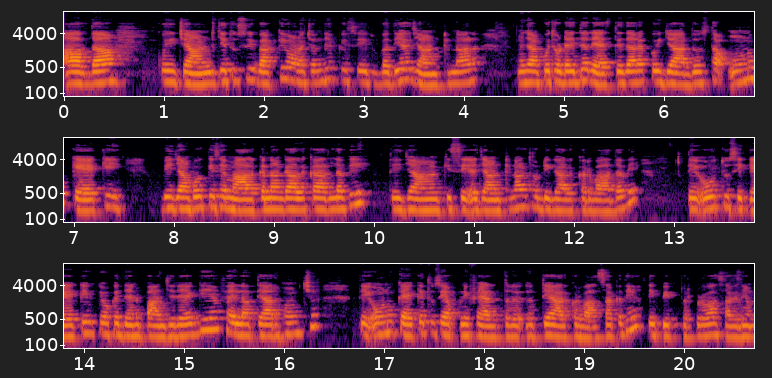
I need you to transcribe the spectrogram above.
ਆਪਦਾ ਕੋਈ ਜਾਣ, ਜੇ ਤੁਸੀਂ ਵਾਕਈ ਆਉਣਾ ਚਾਹੁੰਦੇ ਹੋ ਕਿਸੇ ਵਧੀਆ ਏਜੰਟ ਨਾਲ ਜਾਂ ਕੋਈ ਤੁਹਾਡਾ ਇੱਧਰ ਰਿਸ਼ਤੇਦਾਰ ਆ, ਕੋਈ ਯਾਰ ਦੋਸਤ ਆ, ਉਹਨੂੰ ਕਹਿ ਕੇ ਵੀ ਜਾਂ ਕੋਈ ਕਿਸੇ ਮਾਲਕ ਨਾਲ ਗੱਲ ਕਰ ਲਵੇ ਤੇ ਜਾਂ ਕਿਸੇ ਏਜੰਟ ਨਾਲ ਤੁਹਾਡੀ ਗੱਲ ਕਰਵਾ ਦੇਵੇ ਤੇ ਉਹ ਤੁਸੀਂ ਕਹਿ ਕੇ, ਕਿਉਂਕਿ ਦਿਨ 5 ਰਹਿ ਗਏ ਆ, ਫਾਈਲਾਂ ਤਿਆਰ ਹੋਣ ਚ, ਤੇ ਉਹਨੂੰ ਕਹਿ ਕੇ ਤੁਸੀਂ ਆਪਣੀ ਫਾਈਲ ਤਿਆਰ ਕਰਵਾ ਸਕਦੇ ਹੋ ਤੇ ਪੇਪਰ ਭਰਵਾ ਸਕਦੇ ਹੋ।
